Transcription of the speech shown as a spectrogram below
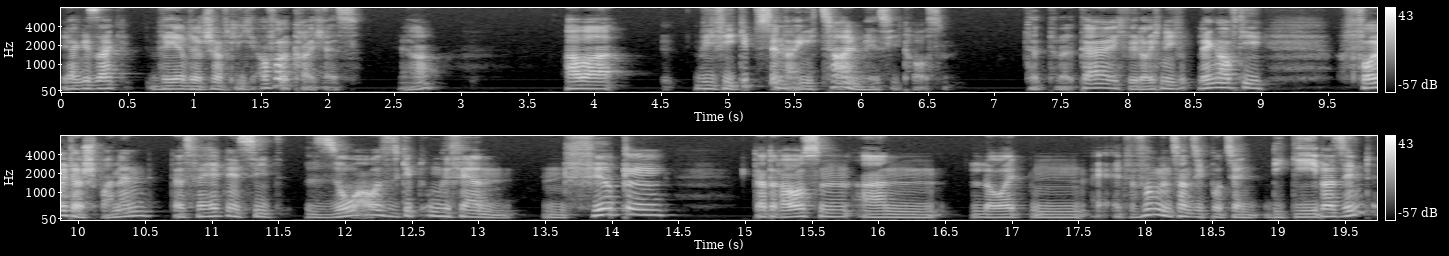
ja gesagt, wer wirtschaftlich erfolgreicher ist. Ja. Aber wie viel gibt's denn eigentlich zahlenmäßig draußen? Ich will euch nicht länger auf die Folter spannen. Das Verhältnis sieht so aus, es gibt ungefähr ein Viertel da draußen an Leuten, etwa 25 Prozent, die Geber sind,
